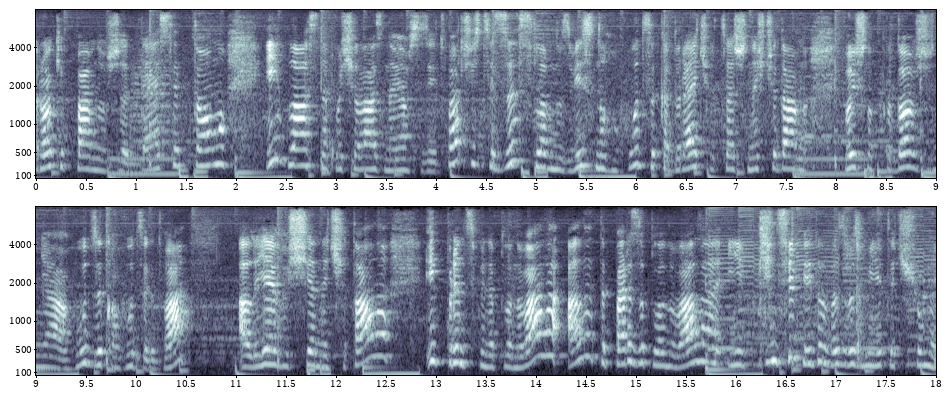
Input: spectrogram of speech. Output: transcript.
років, певно, вже 10 тому. І, власне, почала знайомитися з її творчістю з славнозвісного Гудзика. До речі, це ж нещодавно вийшло продовження Гудзика, Гудзик 2. Але я його ще не читала і, в принципі, не планувала, але тепер запланувала, і в кінці відео ви зрозумієте, чому.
